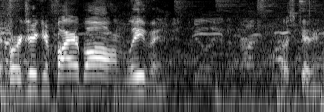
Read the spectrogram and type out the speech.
If we're drinking Fireball, I'm leaving. I was kidding.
